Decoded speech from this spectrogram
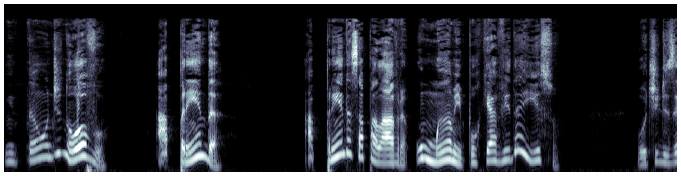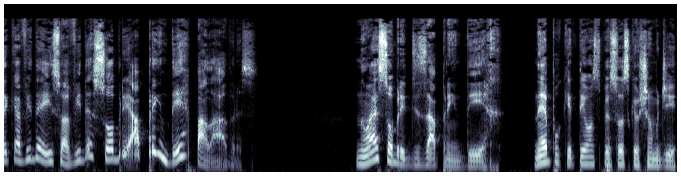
Então, de novo, aprenda. Aprenda essa palavra, umami, porque a vida é isso. Vou te dizer que a vida é isso. A vida é sobre aprender palavras. Não é sobre desaprender né? Porque tem umas pessoas que eu chamo de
